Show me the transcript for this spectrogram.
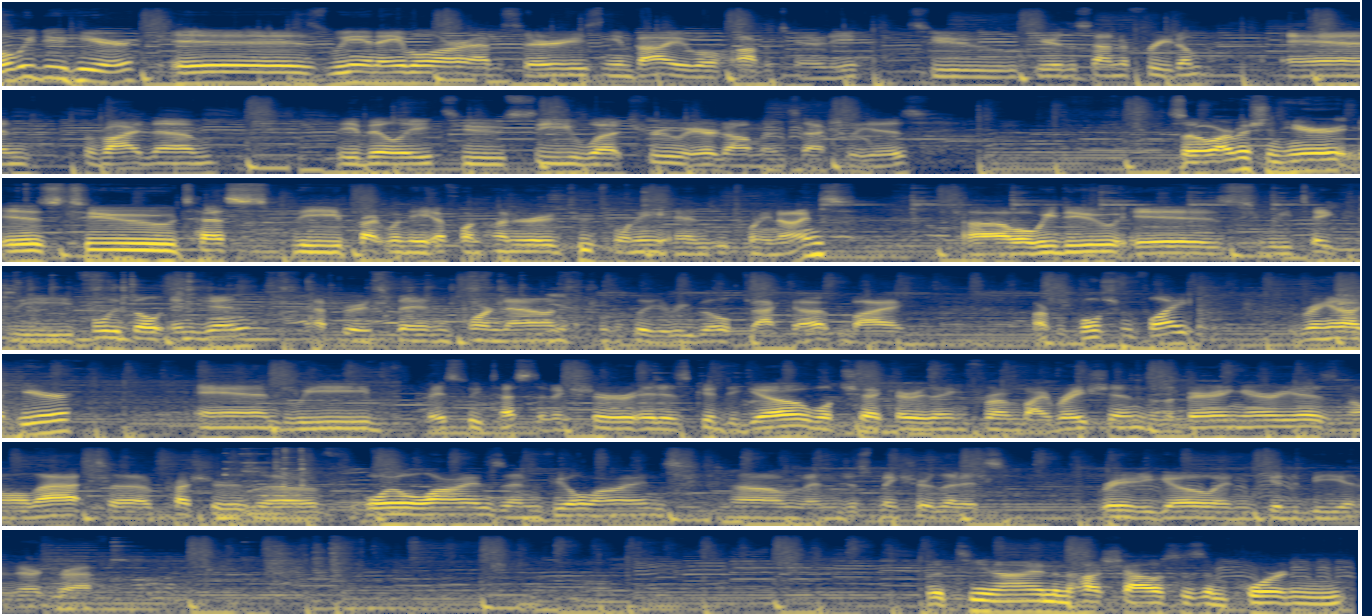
What we do here is we enable our adversaries the invaluable opportunity to hear the sound of freedom and provide them the ability to see what true air dominance actually is. So our mission here is to test the Pratt & Whitney F100, 220, and 229s. Uh, what we do is we take the fully built engine after it's been torn down and completely rebuilt back up by our propulsion flight. Bring it out here and we basically test it, make sure it is good to go. We'll check everything from vibrations in the bearing areas and all that to pressures of oil lines and fuel lines um, and just make sure that it's ready to go and good to be in an aircraft. The T9 and the Hush House is important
